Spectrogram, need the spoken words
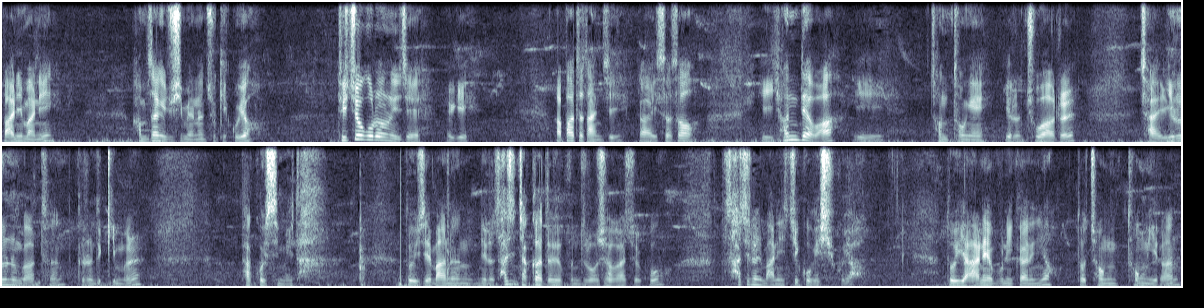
많이 많이 감상해 주시면 좋겠고요. 뒤쪽으로는 이제 여기 아파트 단지가 있어서 이 현대와 이 전통의 이런 조화를 잘 이루는 것 같은 그런 느낌을 받고 있습니다. 또 이제 많은 이런 사진 작가들 분들 오셔가지고 사진을 많이 찍고 계시고요. 또 이 안에 보니까는요, 또 정통 이런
